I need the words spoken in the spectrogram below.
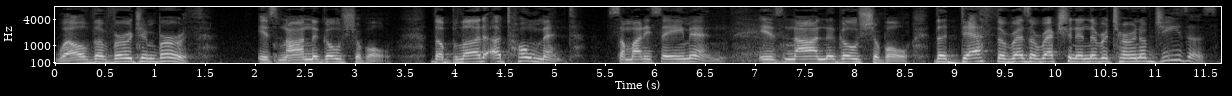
Well, the virgin birth is non negotiable. The blood atonement Somebody say amen. Is non negotiable. The death, the resurrection, and the return of Jesus.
